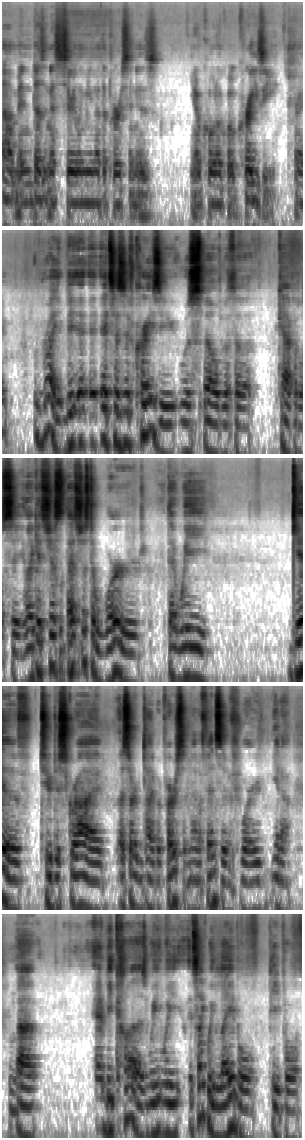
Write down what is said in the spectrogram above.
um, and doesn't necessarily mean that the person is, you know, quote unquote crazy, right? Right, be- it- it- it's as if crazy was spelled with a capital C. Like it's just that's just a word that we give to describe a certain type of person, an offensive word, you know, Mm. uh, and because we, we it's like we label people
